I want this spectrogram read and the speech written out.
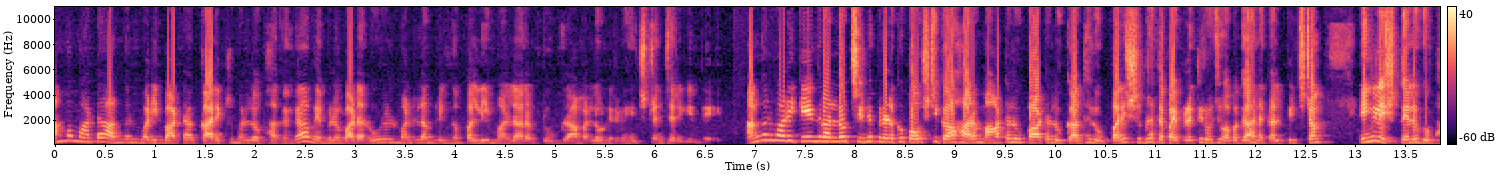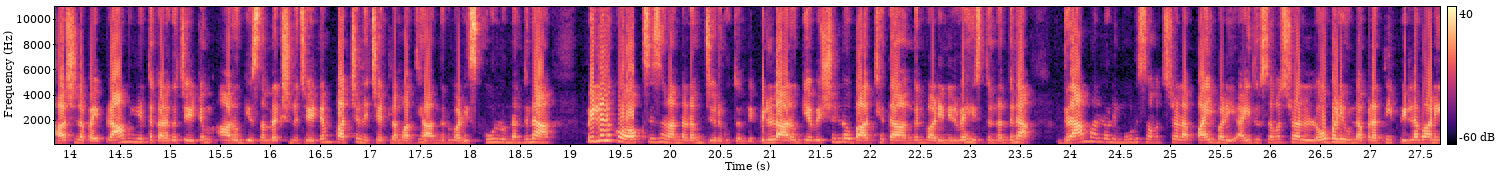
అమ్మ మాట అంగన్వాడీ బాట కార్యక్రమంలో భాగంగా వెములవాడ రూరల్ మండలం లింగంపల్లి మల్లారం టూ గ్రామంలో నిర్వహించడం జరిగింది. అంగన్వాడీ కేంద్రాల్లో చిన్నపిల్లలకు పౌష్టికాహారం ఆటలు పాటలు కథలు పరిశుభ్రతపై ప్రతిరోజు అవగాహన కల్పించడం ఇంగ్లీష్ తెలుగు భాషలపై ప్రావీణ్యత కలగజేయటం ఆరోగ్య సంరక్షణ చేయటం పచ్చని చెట్ల మధ్య అంగన్వాడీ స్కూల్ ఉన్నందున పిల్లలకు ఆక్సిజన్ అందడం జరుగుతుంది. పిల్లల ఆరోగ్య విషయంలో బాధ్యత అంగన్వాడీ నిర్వహిస్తున్నందున గ్రామాల్లోని మూడు సంవత్సరాల పైబడి ఐదు సంవత్సరాల లోబడి ఉన్న ప్రతి పిల్లవాని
